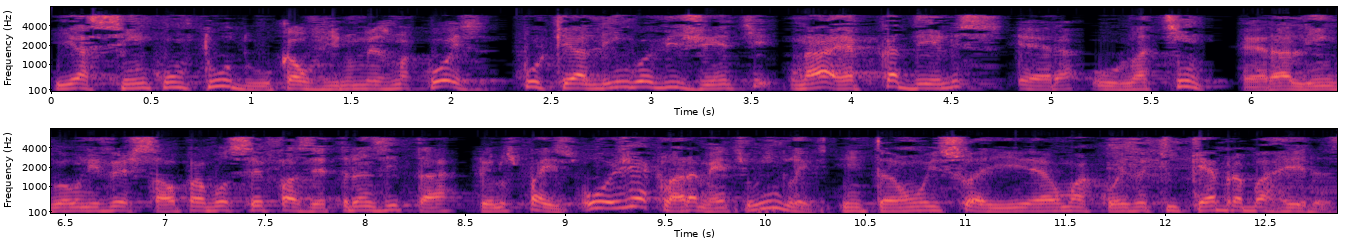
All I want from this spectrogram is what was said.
E assim com tudo, o Calvino mesma coisa, porque a língua vigente na época deles era o latim, era a língua universal para você fazer transitar pelos países. Hoje é claramente o inglês. Então isso aí é uma coisa que quebra barreiras.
